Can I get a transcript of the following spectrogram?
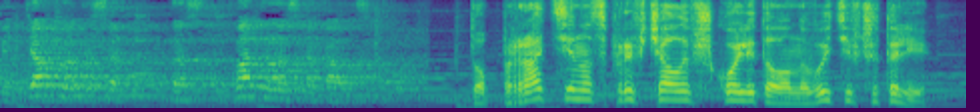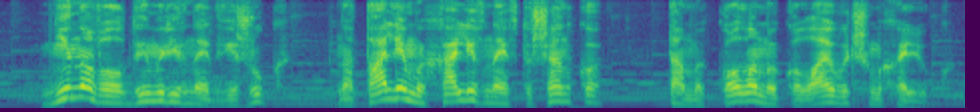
підтягуватися та стрибати на скакалці. До праці нас привчали в школі талановиті вчителі Ніна Володимирівна Едвіжук, Наталія Михайлівна Євтушенко та Микола Миколайович Михайлюк.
